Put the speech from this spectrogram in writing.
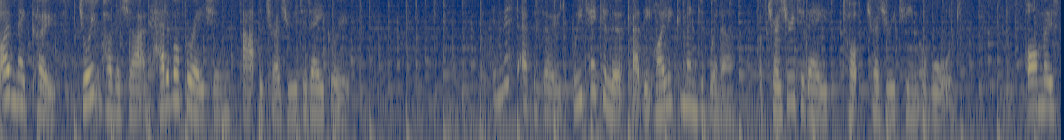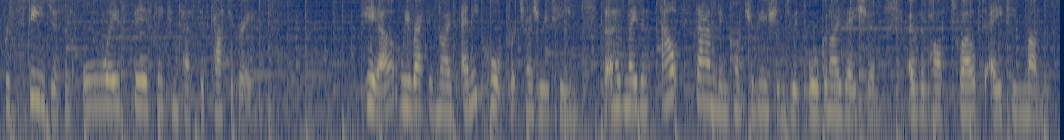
I'm Meg Coates, Joint Publisher and Head of Operations at the Treasury Today Group. In this episode, we take a look at the highly commended winner of Treasury Today's Top Treasury Team Award, our most prestigious and always fiercely contested category. Here, we recognise any corporate Treasury team that has made an outstanding contribution to its organisation over the past 12 to 18 months.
